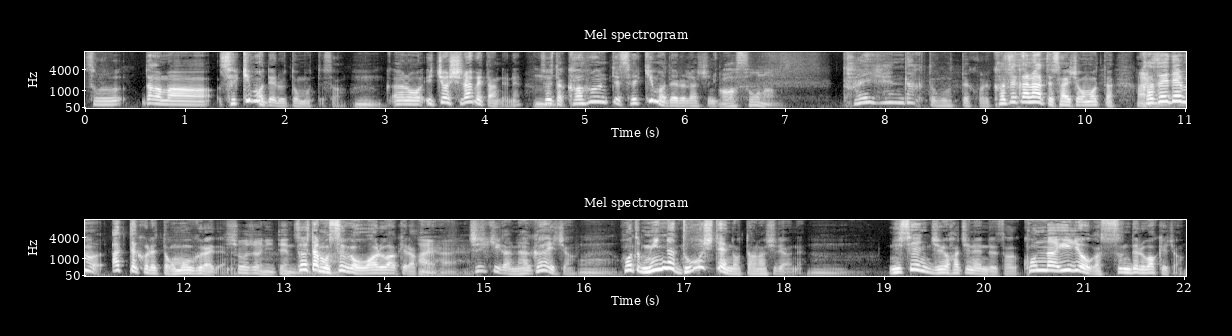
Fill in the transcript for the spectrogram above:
それだからまあ、咳も出ると思ってさ、ん。あの、一応調べたんだよね。そしたら花粉って咳も出るらしいの。あそうなん大変だと思って、これ、風邪かなって最初思った。風邪でもあってくれって思うぐらいだよね。症状似てんだそしたらもうすぐ終わるわけだから、はいはいはい。時期が長いじゃん、本当みんなどうしてんのって話だよね、2018年でさこんな医療が進んでるわけじゃん、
